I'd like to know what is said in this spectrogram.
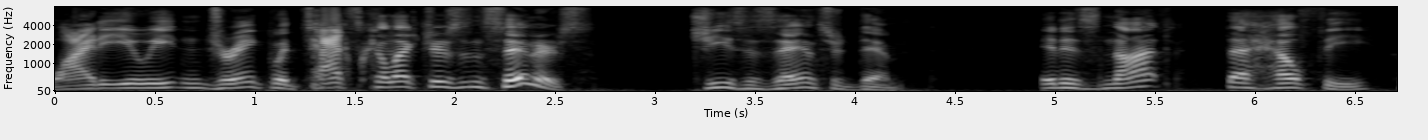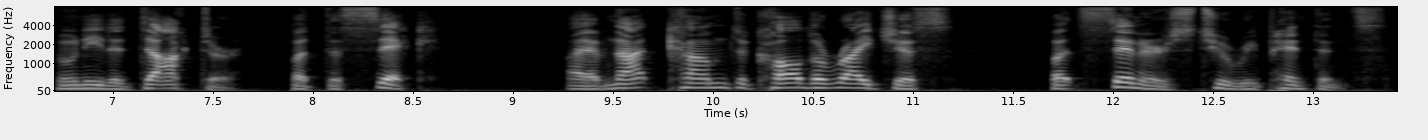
Why do you eat and drink with tax collectors and sinners? Jesus answered them, It is not the healthy who need a doctor, but the sick. I have not come to call the righteous, but sinners to repentance.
